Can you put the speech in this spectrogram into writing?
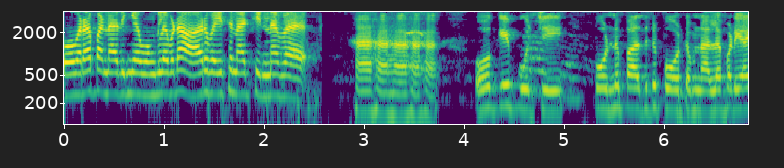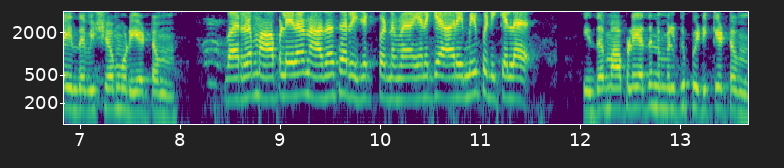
ஓவராக பண்ணாதீங்க. உங்களை விட ஆறு வயசு நான் சின்னவ. ஓகே பூச்சி. பொண்ணு பார்த்துட்டு போட்டும். நல்லபடியா இந்த விஷயம் முடியட்டும். வர்ற மாப்பிள்ளையெல்லாம் நான் தான் சார் ரிஜெக்ட் பண்ணுவேன். எனக்கு யாரையுமே பிடிக்கல. இந்த மாப்பிள்ளையாவது நம்மளுக்கு பிடிக்கட்டும்.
